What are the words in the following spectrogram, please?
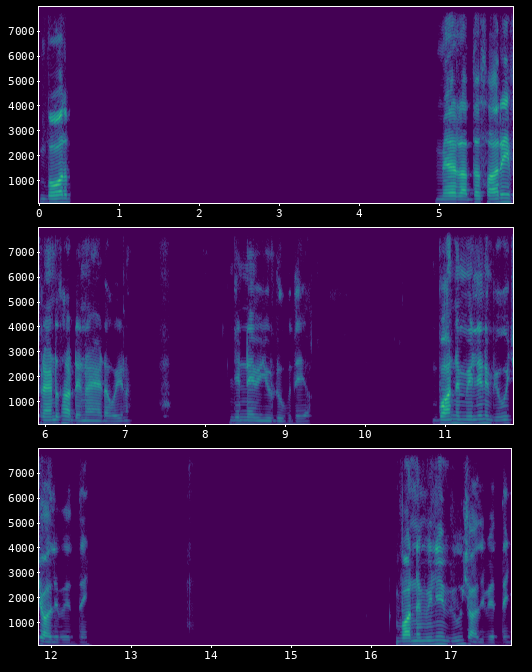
ਬਹੁਤ ਮੇਰਾ ਇਰਾਦਾ ਸਾਰੇ ਫਰੈਂਡ ਸਾਡੇ ਨਾਲ ਐਡ ਹੋ ਜਾਣ, ਜਿੰਨੇ ਵੀ YouTube ਦੇ ਆ। 1 ਮਿਲੀਅਨ ਵਿਊ ਚੱਲ ਜਾਵੇ ਇਦਾਂ ਹੀ। 1 ਮਿਲੀਅਨ ਵਿਊ ਚੱਲ ਜਾਵੇ ਇਦਾਂ ਹੀ।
